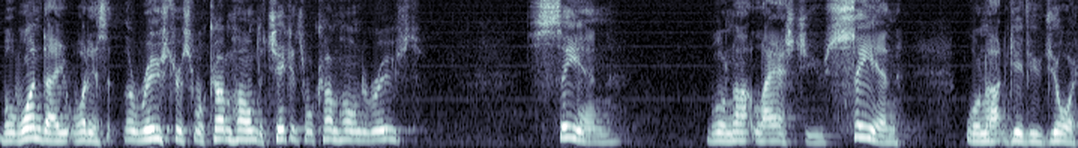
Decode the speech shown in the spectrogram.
but one day, what is it? The roosters will come home, the chickens will come home to roost. Sin will not last you, sin will not give you joy.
